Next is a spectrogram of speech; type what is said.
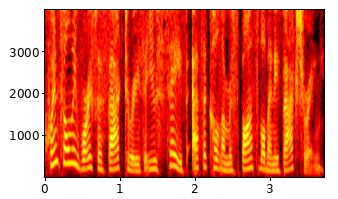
Quince only works with factories that use safe, ethical, and responsible manufacturing.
